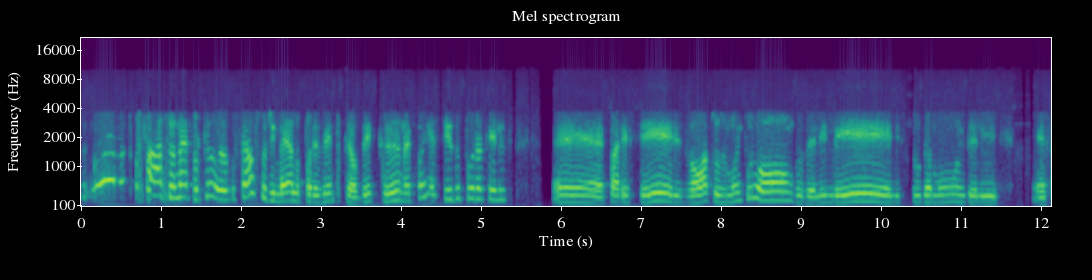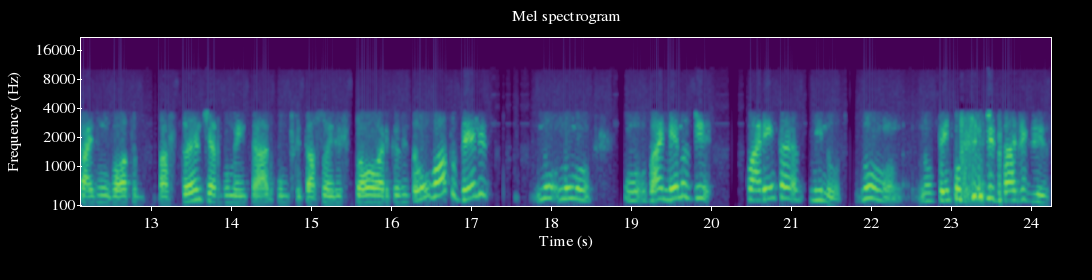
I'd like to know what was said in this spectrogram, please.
não é muito fácil, né? Porque o Celso de Mello, por exemplo, que é o decano, é conhecido por aqueles é, pareceres, votos muito longos. Ele lê, ele estuda muito, ele é, faz um voto bastante argumentado, com citações históricas. Então, o voto dele não, não, não vai menos de 40 minutos. Não, não tem possibilidade disso.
